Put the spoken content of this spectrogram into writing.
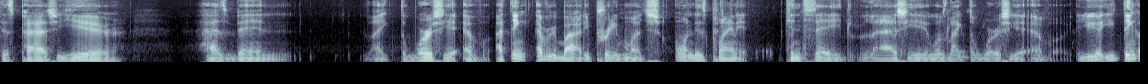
this past year has been like the worst year ever. I think everybody pretty much on this planet can say last year was like the worst year ever. You you think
